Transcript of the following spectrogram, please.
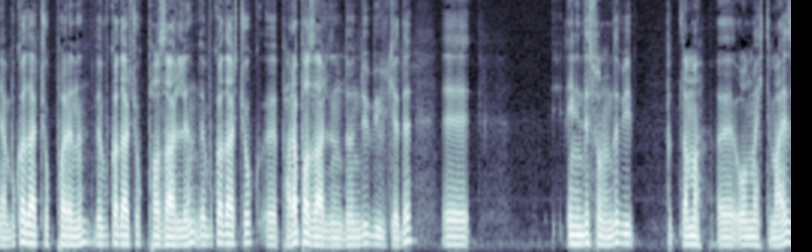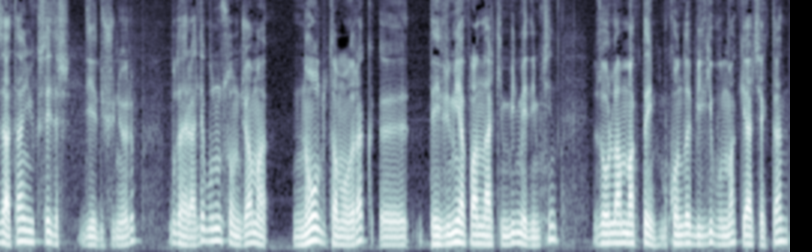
Yani bu kadar çok paranın ve bu kadar çok pazarlığın ve bu kadar çok e, para pazarlığının döndüğü bir ülkede e, eninde sonunda bir pıtlama e, olma ihtimali zaten yükselir diye düşünüyorum. Bu da herhalde bunun sonucu ama ne oldu tam olarak e, devrimi yapanlar kim bilmediğim için zorlanmaktayım. Bu konuda bilgi bulmak gerçekten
